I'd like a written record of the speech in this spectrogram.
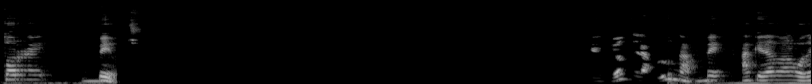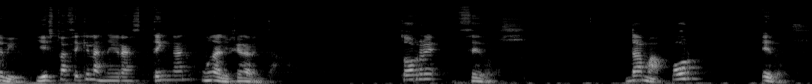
torre B8. El peón de la columna B ha quedado algo débil y esto hace que las negras tengan una ligera ventaja. Torre C2, dama por E2.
